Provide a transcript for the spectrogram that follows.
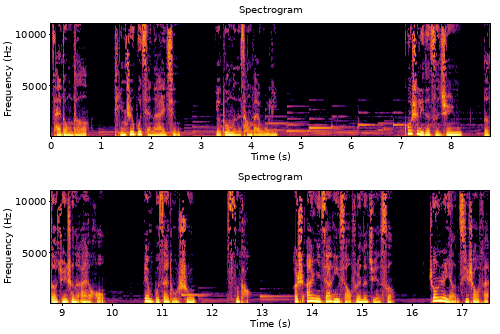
才懂得，停滞不前的爱情，有多么的苍白无力。故事里的子君，得到君生的爱后，便不再读书、思考，而是安于家庭小妇人的角色。终日养鸡烧饭，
